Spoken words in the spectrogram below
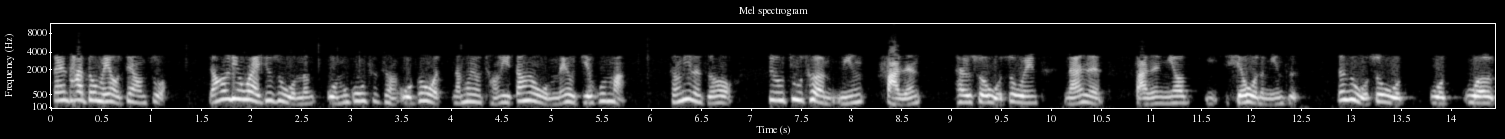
但是他都没有这样做。然后另外就是我们我们公司成我跟我男朋友成立，当然我们没有结婚嘛。成立的时候就注册名法人，他就说我作为男人法人你要写我的名字。但是我说我我我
